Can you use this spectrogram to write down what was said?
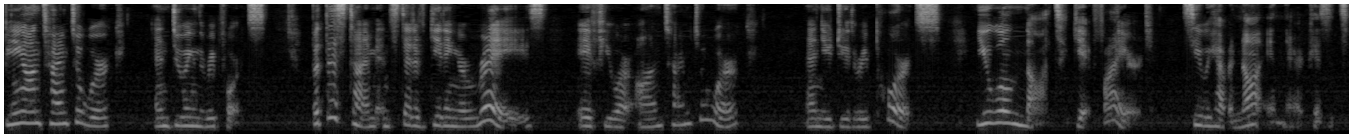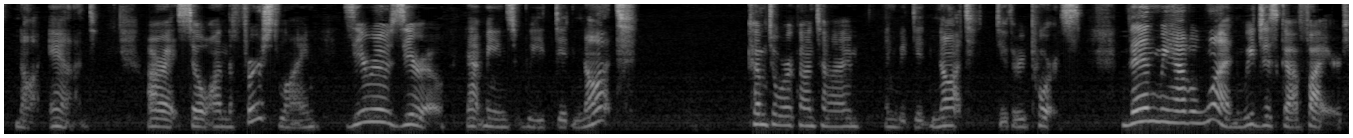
being on time to work and doing the reports. But this time, instead of getting a raise, if you are on time to work and you do the reports, you will not get fired. See, we have a not in there because it's not and. All right, so on the first line, 0, 0. That means we did not come to work on time and we did not do the reports. Then we have a 1. We just got fired.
